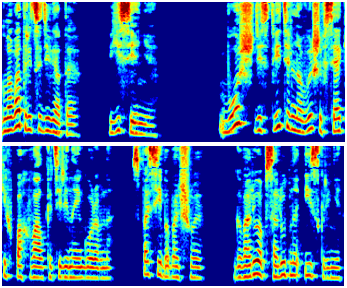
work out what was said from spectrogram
Глава 39. Есения. Борщ действительно выше всяких похвал, Катерина Егоровна. Спасибо большое. Говорю абсолютно искренне.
